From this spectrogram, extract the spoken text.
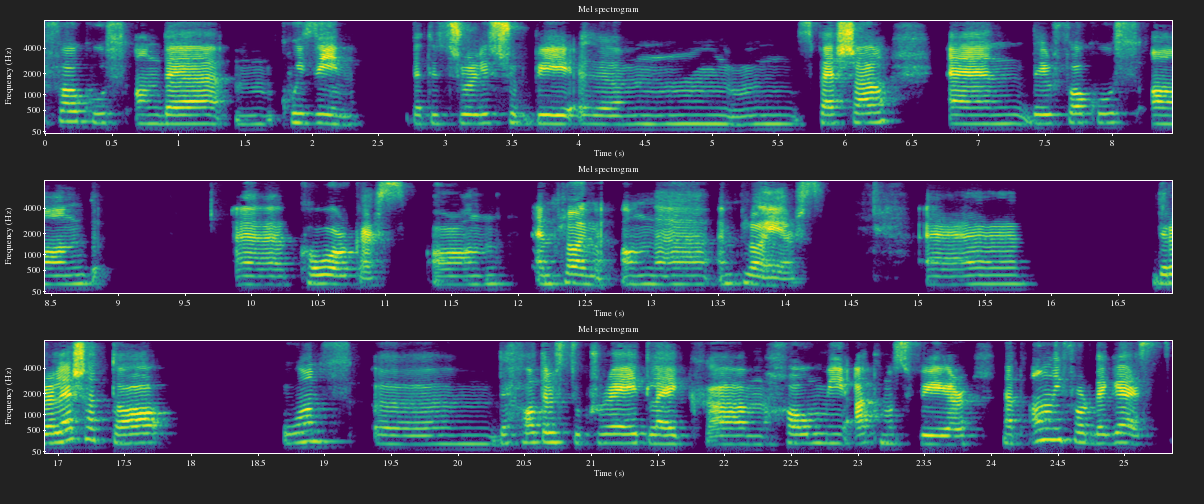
focus on the um, cuisine that it really should be um, special and their focus on uh, co-workers on employment on uh, employers. Uh, the Relais Chateau wants um, the hotels to create like um, homey atmosphere not only for the guests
